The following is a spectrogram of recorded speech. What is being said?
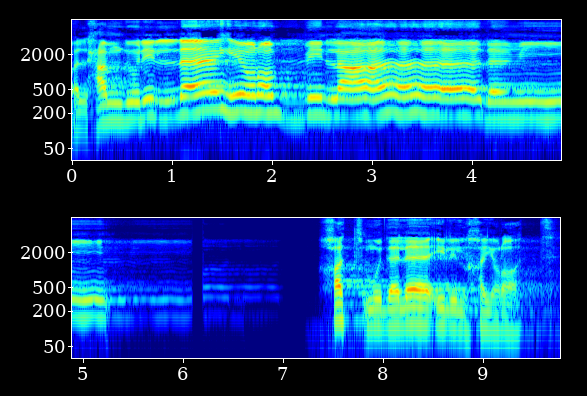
والحمد لله رب العالمين. ختم دلائل الخيرات.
